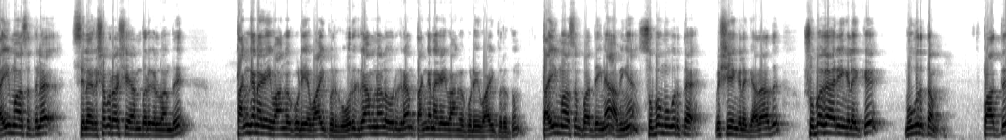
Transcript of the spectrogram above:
தை மாதத்தில் சில ரிஷபராசி அன்பர்கள் வந்து தங்க நகை வாங்கக்கூடிய வாய்ப்பு இருக்குது ஒரு கிராம்னால ஒரு கிராம் தங்க நகை வாங்கக்கூடிய வாய்ப்பு இருக்கும். தை மாதம் பார்த்தீங்கன்னா அவங்க சுப முகூர்த்த விஷயங்களுக்கு அதாவது சுபகாரியங்களுக்கு முகூர்த்தம் பார்த்து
